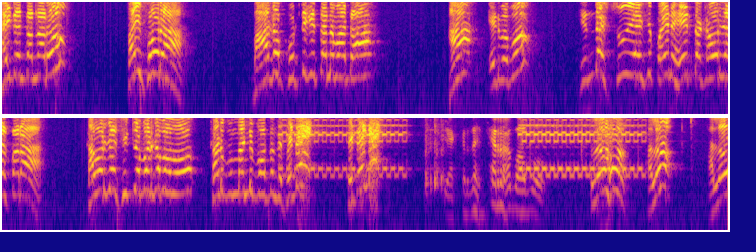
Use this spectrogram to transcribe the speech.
హైట్ ఎంత అన్నారు? ఫైవ్ ఫోరా? బాగా పుట్టికిద్దన్నమాట ఆ ఏంటి బాబు? కింద షూ వేసి పైన హెయిర్తో కవర్ చేస్తారా? కవర్ చేసి ఇంట్లో పడుకో బాబు. కడుపు మండిపోతుంది. పెట్టే పెట్టండి. ఎక్కడ తెచ్చారా బాబు? Hello? Hello? Hello?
